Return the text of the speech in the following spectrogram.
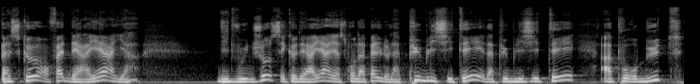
Parce que, en fait, derrière, il y a, dites-vous une chose, c'est que derrière, il y a ce qu'on appelle de la publicité. Et la publicité a pour but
